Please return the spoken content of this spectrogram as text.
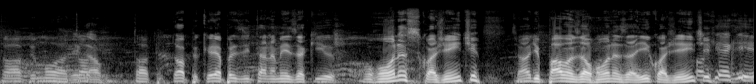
Top, amor, Legal. top, top. Top, eu queria apresentar na mesa aqui o Ronas com a gente. Salve de palmas ao Ronas aí com a gente. que é aqui?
